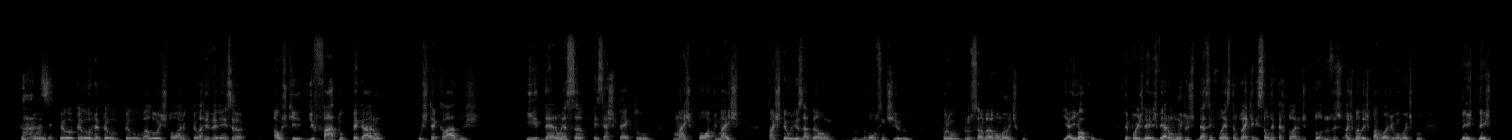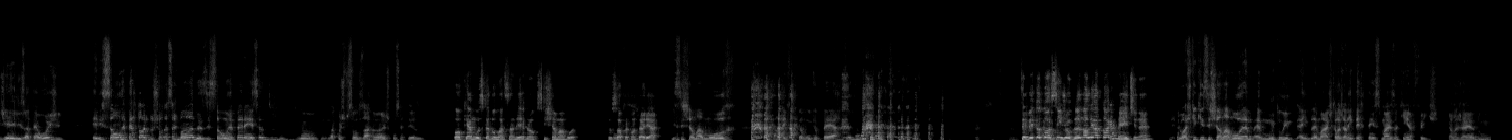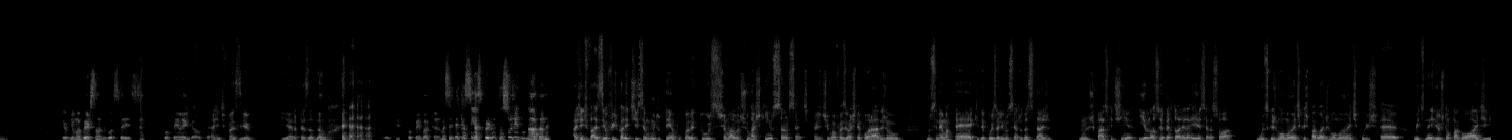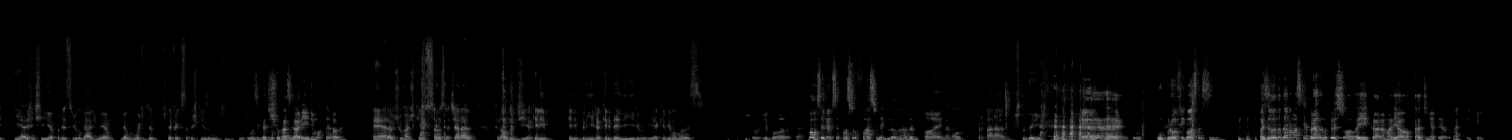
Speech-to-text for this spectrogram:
Pelo, pelo, pelo, pelo, pelo valor histórico, pela reverência aos que de fato pegaram os teclados e deram essa, esse aspecto mais pop, mais pasteurizadão, no bom sentido, para o samba romântico. E aí, depois deles, vieram muitos dessa influência. Tanto é que eles são repertório de todas as bandas de pagode romântico, desde, desde eles até hoje, eles são o repertório do show dessas bandas e são referência do, no, na construção dos arranjos, com certeza. Qualquer música do Raça Negra ou que se chama Amor? Do Só para Contrariar. E se chama Amor. Ai, fica muito perto ali. Você vê que eu estou assim jogando aleatoriamente, né? Eu acho que que se chama Amor é, é muito é emblemática. Ela já nem pertence mais a quem a fez. Ela já é do mundo. Eu vi uma versão de vocês. Ficou bem legal, cara. A gente fazia e era pesadão. eu vi, ficou bem bacana. Mas você vê que assim, as perguntas surgem do nada, né? A gente fazia, eu fiz com a Letícia há muito tempo, com a Letus, chamava Churrasquinho Sunset. A gente chegou a fazer umas temporadas no, no Cinematec, depois ali no centro da cidade, num espaço que tinha. E o nosso repertório era esse, era só músicas românticas, pagodes românticos, é, Whitney Houston pagode, e a gente ia por esses lugares mesmo. Lembro muito de ter feito essa pesquisa. Muito, muito Música muito de churrascaria e de motel, né? Era, o churrasquinho Sunset era final do dia, aquele aquele brilho, aquele delírio e aquele romance. Show de bola, cara. Bom, você viu que você passou fácil, nem doeu nada, né? Foi. Não, preparado, estudei. é, o, o prof gosta assim. Mas eu ando dando umas quebradas no pessoal aí, cara. A Maria, ó, tadinha dela. Mas, enfim.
